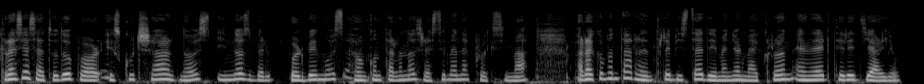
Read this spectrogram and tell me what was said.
Gracias a todos por escucharnos y nos volvemos a encontrarnos la semana próxima para comentar la entrevista de Emmanuel Macron en el telediario.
